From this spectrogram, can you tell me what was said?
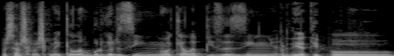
Mas sabes que vais comer aquele hambúrguerzinho ou aquela pizzazinha. Perdia tipo.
